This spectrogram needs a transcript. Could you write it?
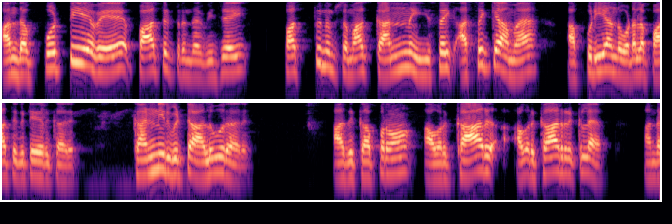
அந்த பொட்டியவே பார்த்துட்டு இருந்த விஜய் பத்து நிமிஷமா கண்ணு இசை அசைக்காம அப்படியே அந்த உடலை பார்த்துக்கிட்டே இருக்காரு. கண்ணீர் விட்டு அழுவுறாரு. அதுக்கப்புறம் அவர் காரு அவர் கார் இருக்குல்ல அந்த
